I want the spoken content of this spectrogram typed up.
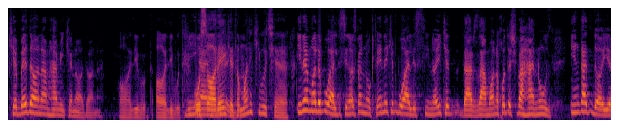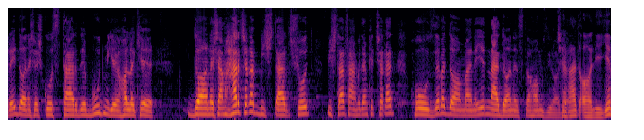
که بدانم همی که نادانم. عالی بود عالی بود. این. کتاب مال کی بود چه؟ اینه مال بوعلی سیناست و نکته اینه که بوعلی سینایی که در زمان خودش و هنوز اینقدر دایره دانشش گسترده بود میگه حالا که دانشم هر چقدر بیشتر شد بیشتر فهمیدم که چقدر حوزه و دامنه ندانسته هم زیاده. چقدر عالی. یه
